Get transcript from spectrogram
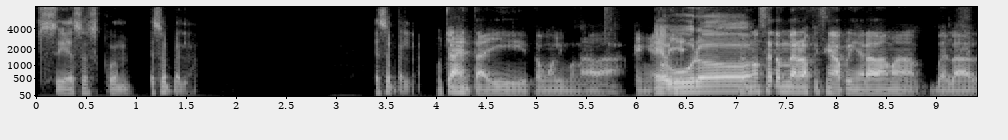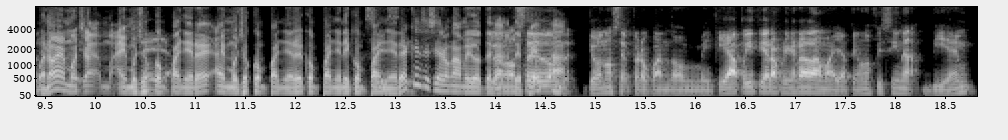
sí, eso es, con, eso es verdad. Eso es verdad. Mucha gente ahí tomó limonada. En Seguro. no sé dónde era la oficina de la primera dama, ¿verdad? Bueno, hay, mucha, hay muchos compañeros, hay muchos compañeros y compañeras y compañeras que se hicieron amigos de yo la no sé Yo no sé, pero cuando mi tía Piti era primera dama, ella tenía una oficina bien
